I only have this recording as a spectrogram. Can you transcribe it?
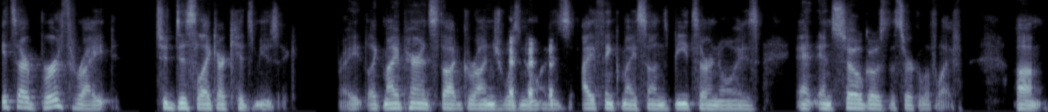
it's our birthright to dislike our kids' music, right? Like my parents thought grunge was noise. I think my son's beats are noise, and and so goes the circle of life. Um,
